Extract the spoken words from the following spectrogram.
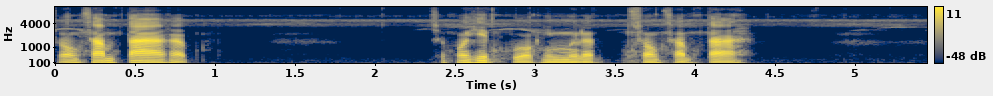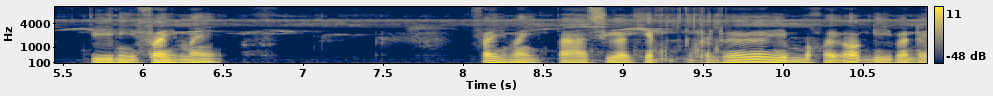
สองสามตาครับ เฉพาะเห็ดปวกนี่มือละสองสามตา ปีนี้ไฟใหม่ ไฟใหม่ปลาเสือเห็ดก็เลยบ่ค่อยออกดีปันใด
